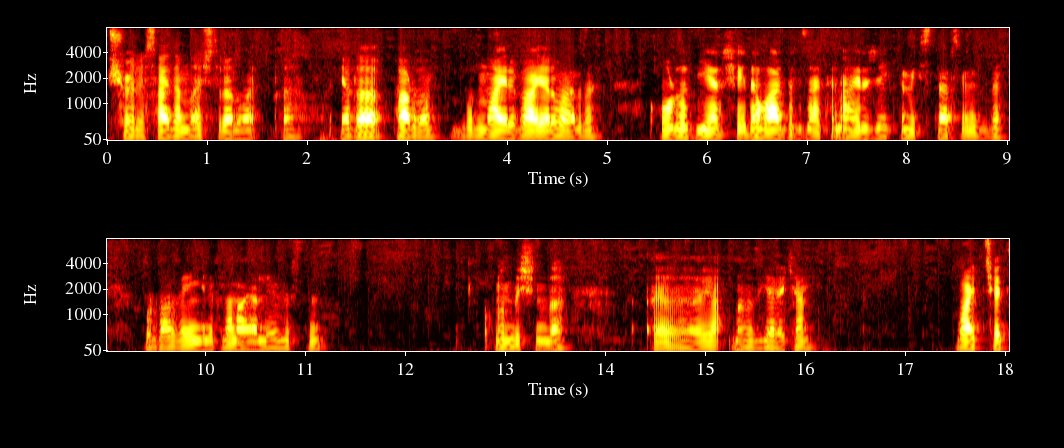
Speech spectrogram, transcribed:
şöyle saydamlaştıralım hatta. Ya da pardon. Bunun ayrı bir ayarı vardı. Orada diğer şey de vardır zaten. Ayrıca eklemek isterseniz de buradan rengini falan ayarlayabilirsiniz. Onun dışında eee, yapmanız gereken White Chat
